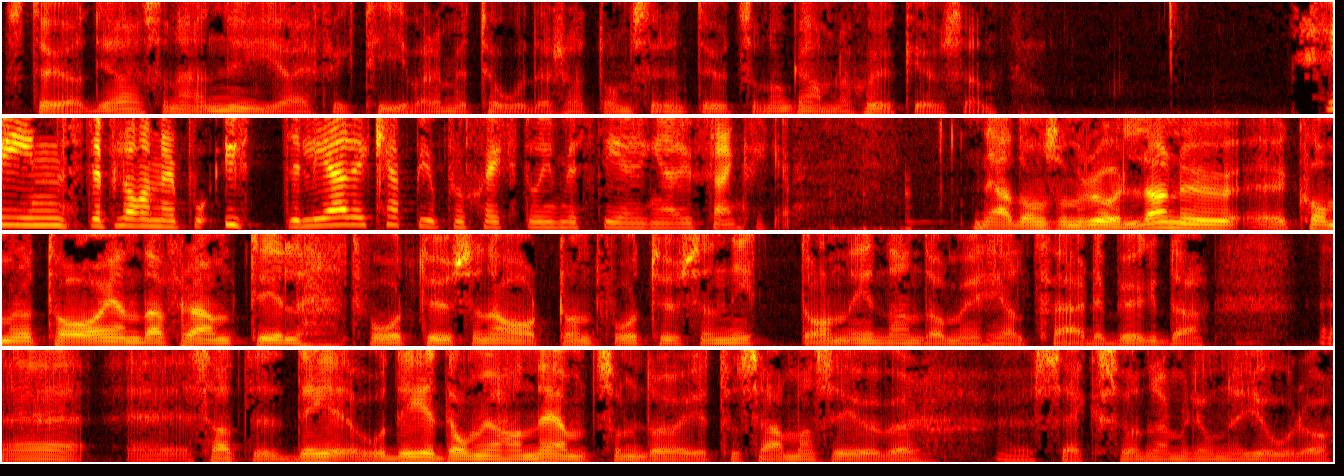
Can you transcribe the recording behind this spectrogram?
stödja sådana här nya effektivare metoder så att de ser inte ut som de gamla sjukhusen. Finns det planer på ytterligare Capio-projekt och investeringar i Frankrike? Ja, de som rullar nu eh, kommer att ta ända fram till 2018-2019 innan de är helt färdigbyggda. Eh, eh, så att det, och det är de jag har nämnt som då är tillsammans är över 600 miljoner euro.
